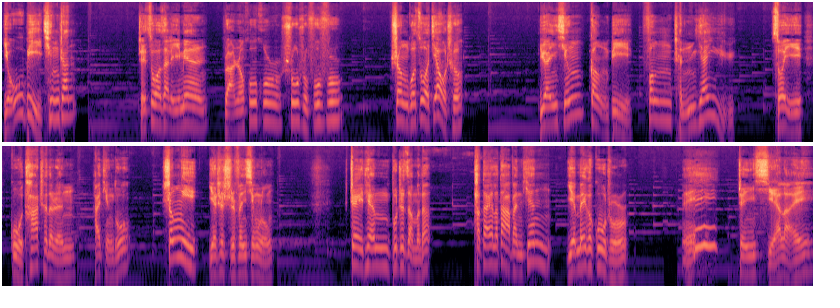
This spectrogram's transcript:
油壁青毡，这坐在里面。软软乎乎、舒舒服服，胜过坐轿车。远行更避风尘烟雨，所以雇他车的人还挺多，生意也是十分兴隆。这天不知怎么的，他待了大半天也没个雇主，哎，真邪了哎。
